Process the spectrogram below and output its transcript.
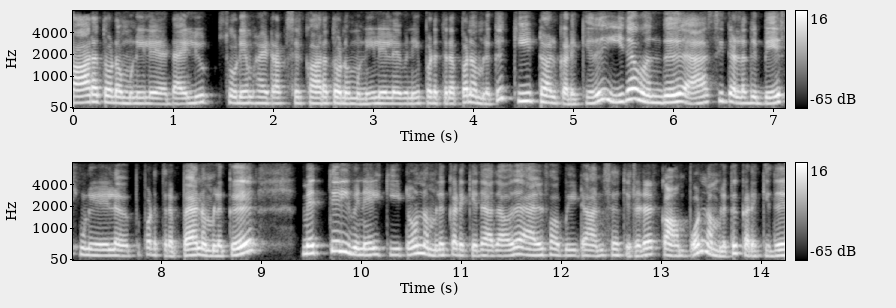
காரத்தோட முன்னிலையில டைல்யூட் சோடியம் ஹைட்ராக்சைடு காரத்தோட முன்னிலையில வினைப்படுத்துறப்ப நம்மளுக்கு கீட்டால் கிடைக்கிது. இதை வந்து ஆசிட் அல்லது பேஸ் முன்னிலையில வெப்பப்படுத்துறப்ப நம்மளுக்கு மெத்தில் வினைல் கீட்டோன் நம்மளுக்கு கிடைக்கிது. அதாவது ஆல்ஃபா பீட்டா அன்சச்சுரேட்டட் காம்பவுண்ட் நம்மளுக்கு கிடைக்கிது.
